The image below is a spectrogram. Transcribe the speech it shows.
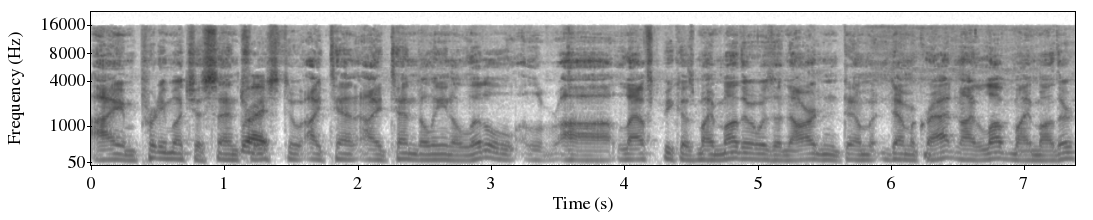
I am pretty much a centrist. Right. To I tend I tend to lean a little uh, left because my mother was an ardent dem- Democrat, and I love my mother.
